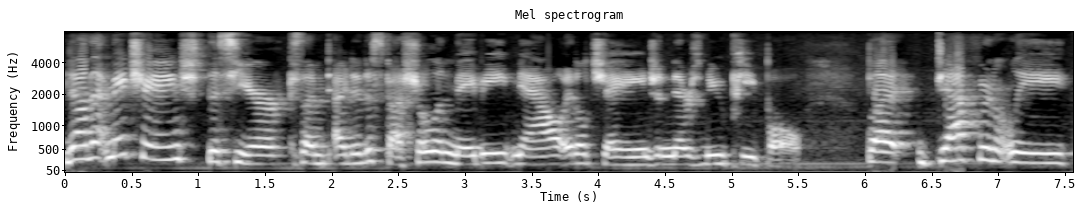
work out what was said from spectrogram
Now that may change this year because I did a special, and maybe now it'll change, and there's new people. But definitely,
